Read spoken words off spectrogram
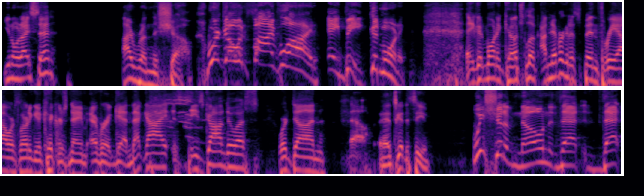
You know what I said? I run the show. We're going five wide. AB, good morning. Hey, good morning, coach. Look, I'm never going to spend three hours learning a kicker's name ever again. That guy is, he's gone to us. We're done. No, it's good to see you. We should have known that that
